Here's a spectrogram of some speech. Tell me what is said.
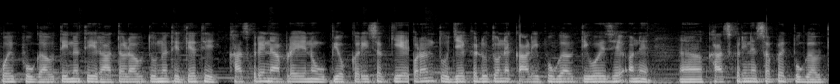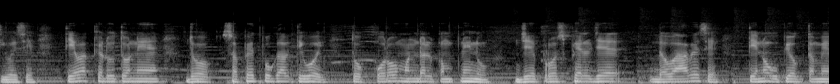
કોઈ ફૂગ આવતી નથી, રાતળ આવતું નથી, તેથી ખાસ કરીને આપણે એનો ઉપયોગ કરી શકીએ. પરંતુ જે ખેડૂતોને કાળી ફૂગ આવતી હોય છે અને ખાસ કરીને સફેદ ફૂગ આવતી હોય છે, તેવા ખેડૂતોને જો સફેદ ફૂગ આવતી હોય, તો કોરોમંડલ કંપનીનું જે પ્રોસ્ફેલ જે દવા આવે છે તેનો ઉપયોગ તમે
